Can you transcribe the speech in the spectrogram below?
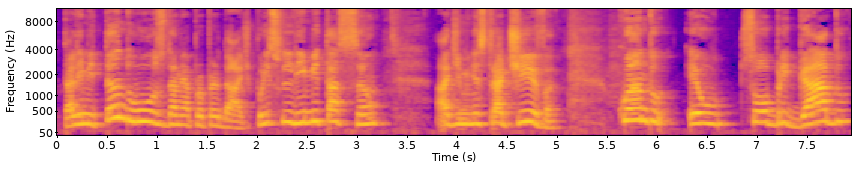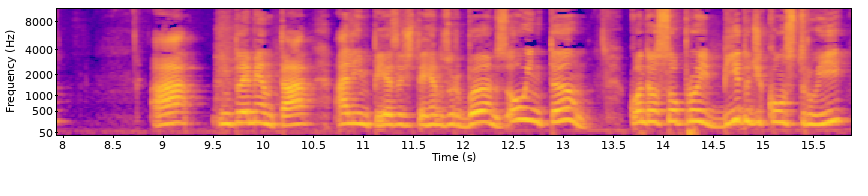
Está limitando o uso da minha propriedade. Por isso, limitação administrativa. Quando eu sou obrigado a implementar a limpeza de terrenos urbanos, ou então quando eu sou proibido de construir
